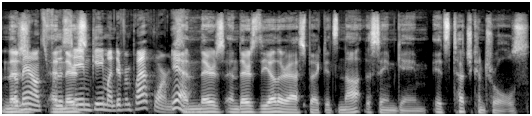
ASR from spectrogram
And amounts for and the same game on different platforms? Yeah. And there's and there's the other aspect. It's not the same game. It's touch controls.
